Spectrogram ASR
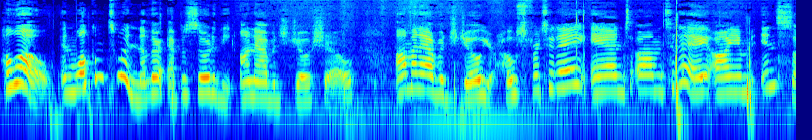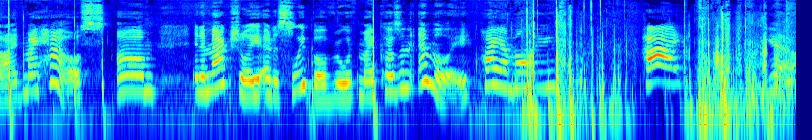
Hello, and welcome to another episode of the Unaverage Joe Show. I'm Unaverage Joe, your host for today, and um, today I am inside my house. Um, and I'm actually at a sleepover with my cousin Emily. Hi, Emily. Hi. Yeah.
